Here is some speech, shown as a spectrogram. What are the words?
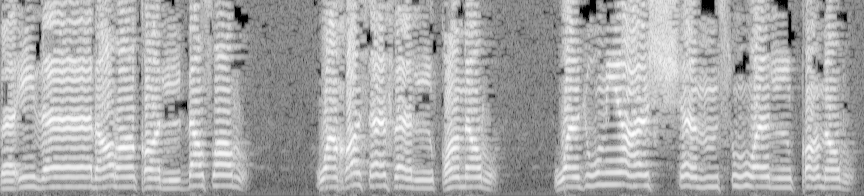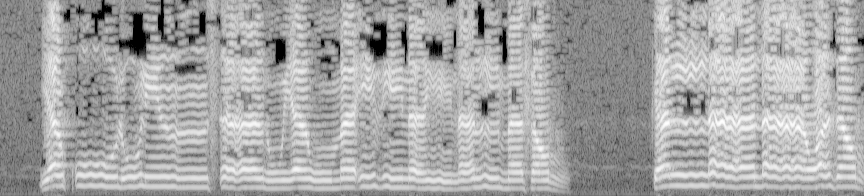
فإذا برق البصر وخسف القمر وجمع الشمس والقمر يقول الإنسان يومئذ أين المفر؟ كلا لا وزر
